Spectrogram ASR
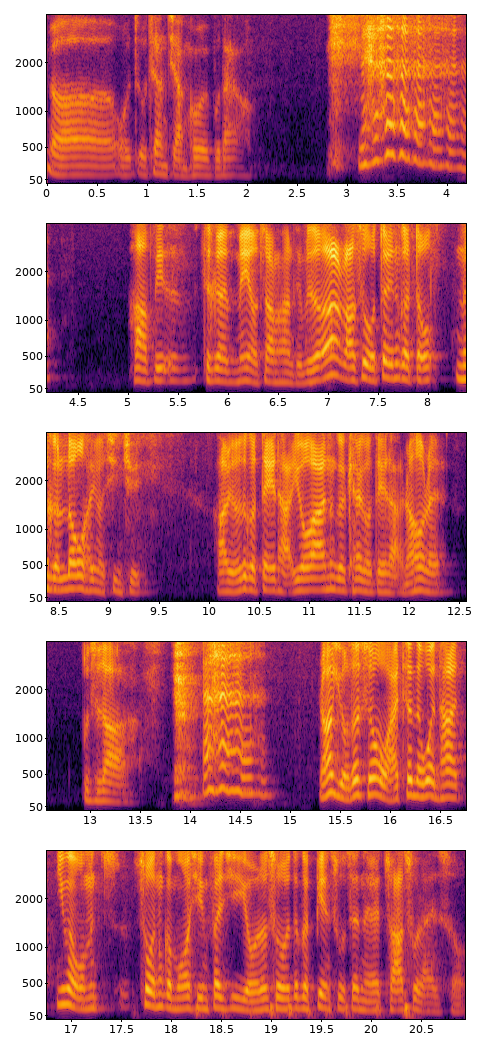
呃，我我这样讲会不会不太好？好，比这个没有状况，就比如说啊，老师，我对那个都那个 low 很有兴趣，啊，有这个 data，有啊，那个开口 data，然后呢，不知道啊。然后有的时候我还真的问他，因为我们做那个模型分析，有的时候那个变数真的抓出来的时候，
